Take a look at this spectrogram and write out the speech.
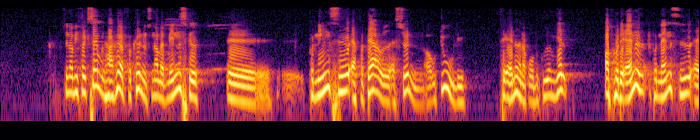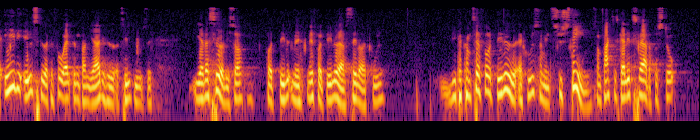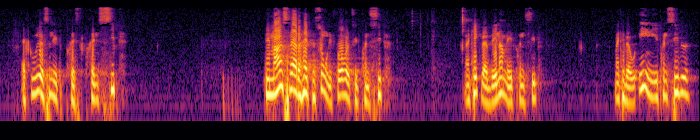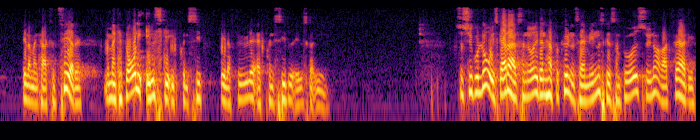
Så når vi for eksempel har hørt forkyndelsen om, at mennesket øh, på den ene side er fordærvet af synden og udulig til andet end at råbe Gud om hjælp, og på, det andet, på den anden side er evig elsket og kan få al den barmhjertighed og tilgivelse, ja, hvad sidder vi så for et billede, med, med for et billede af os selv og af Gud? Vi kan komme til at få et billede af Gud som et system, som faktisk er lidt svært at forstå. At Gud er sådan et princip. Det er meget svært at have et personligt forhold til et princip. Man kan ikke være venner med et princip. Man kan være uenig i princippet, eller man kan acceptere det, men man kan dårligt elske et princip, eller føle, at princippet elsker en. Så psykologisk er der altså noget i den her forkyndelse af mennesket, som både synder og retfærdig,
